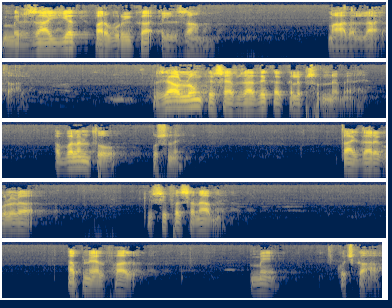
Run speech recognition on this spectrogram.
مرزائیت پروری کا الزام. معذ اللہ تعالی. ضیاء العلوم کے صاحبزادے کا کلپ سننے میں آیا۔ اولن تو اس نے تاجدار گلڑا کی صفت سنا میں اپنے الفاظ میں کچھ کہا۔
